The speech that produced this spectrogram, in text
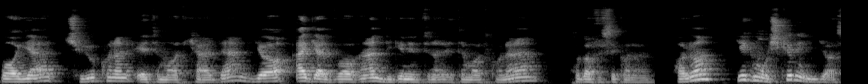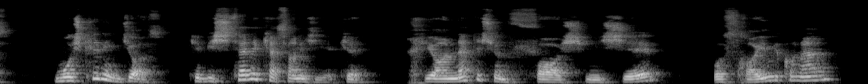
باید شروع کنن اعتماد کردن یا اگر واقعا دیگه نمی‌تونن اعتماد کنن خدافزی کنن. حالا یک مشکل اینجاست. مشکل اینجاست که بیشتر کسانی که خیانتشون فاش میشه عذرخواهی می‌کنن.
